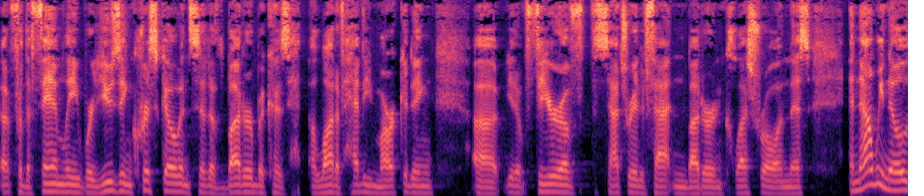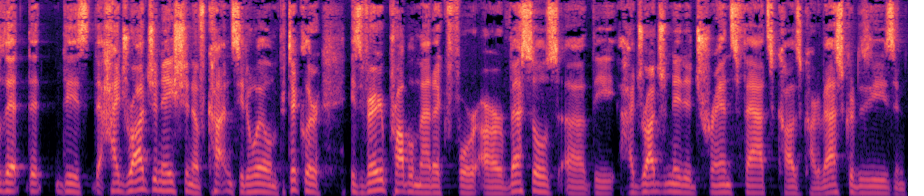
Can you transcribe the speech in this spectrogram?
uh, for the family were using Crisco instead of butter because a lot of heavy marketing, uh, you know, fear of saturated fat and butter and cholesterol in this. And now we know that, that this, the hydrogenation of cottonseed oil in particular is very problematic for our vessels. Uh, the hydrogenation hydrogenated trans fats cause cardiovascular disease and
